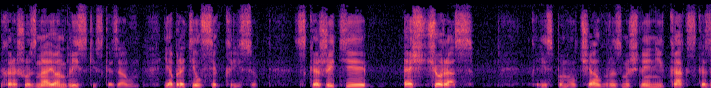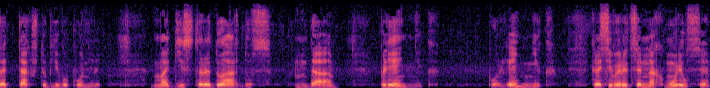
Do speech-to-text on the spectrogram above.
хорошо знаю английский», — сказал он, и обратился к Крису. «Скажите еще раз». Крис помолчал в размышлении, как сказать так, чтобы его поняли. «Магистр Эдуардус». «Да». «Пленник». «Поленник?» Красивый рыцарь нахмурился,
